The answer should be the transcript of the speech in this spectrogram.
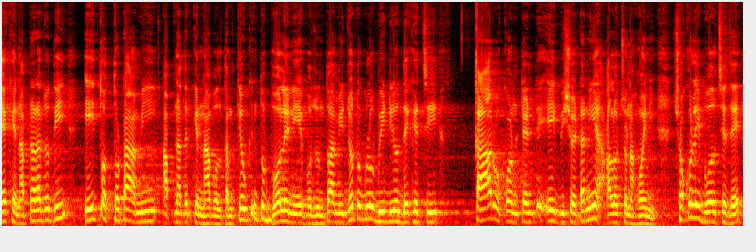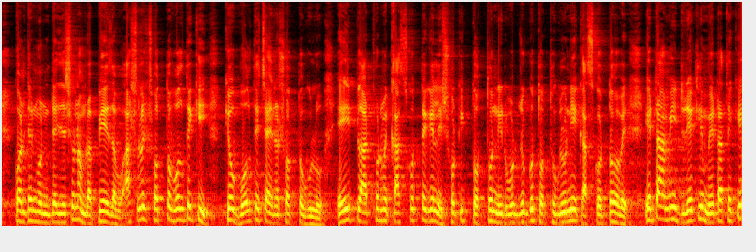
দেখেন, আপনারা যদি এই তথ্যটা আমি আপনাদেরকে না বলতাম, কেউ কিন্তু বলেনি এ পর্যন্ত। আমি যতগুলো ভিডিও দেখেছি কারও কন্টেন্টে এই বিষয়টা নিয়ে আলোচনা হয়নি। সকলেই বলছে যে কন্টেন্ট মনিটাইজেশন আমরা পেয়ে যাব। আসলে সত্য বলতে কি? কেউ বলতে চায় না সত্যগুলো। এই প্ল্যাটফর্মে কাজ করতে গেলে সঠিক তথ্য, নির্ভরযোগ্য তথ্যগুলো নিয়ে কাজ করতে হবে। এটা আমি ডিরেক্টলি মেটা থেকে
